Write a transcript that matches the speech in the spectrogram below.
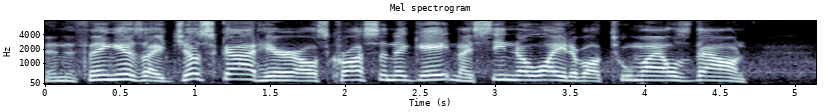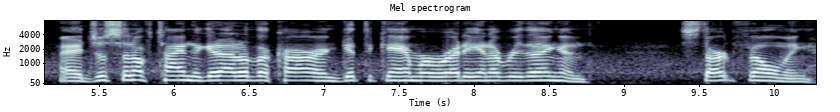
And the thing is, I just got here. I was crossing the gate and I seen the light about two miles down. I had just enough time to get out of the car and get the camera ready and everything and start filming.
